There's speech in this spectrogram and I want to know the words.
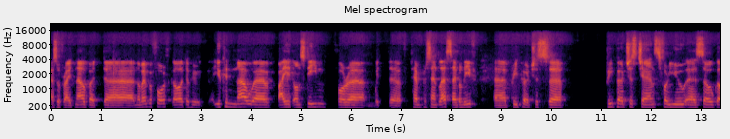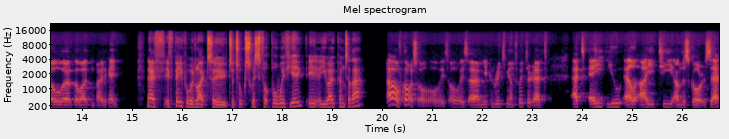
as of right now, but uh, November 4th, go out. You can now uh, buy it on Steam for uh, with uh, ten percent less, I believe. Uh, pre-purchase pre-purchase chance for you. so go go out and buy the game. Now, if, if people would like to to talk Swiss football with you, are you open to that? Oh, of course, always, always. Um, you can reach me on Twitter at at a u l i t underscore z,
